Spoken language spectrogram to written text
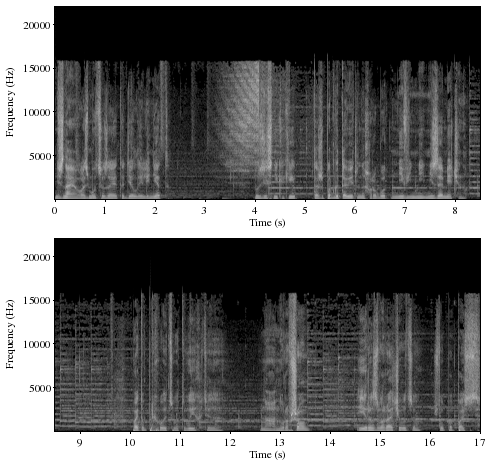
Не знаю, возьмутся за это дело или нет. Но здесь никаких даже подготовительных работ не, не, не замечено. Поэтому приходится вот выехать э, на Нуравшан и разворачиваться, чтобы попасть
